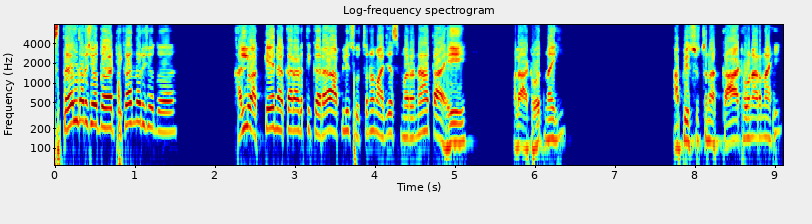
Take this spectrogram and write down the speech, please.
स्थल दर्शवतं ठिकाण दर्शवतं. खाली वाक्य नकारार्थी करा. आपली सूचना माझ्या स्मरणात आहे. मला आठवत नाही. आपली सूचना का आठवणार नाही?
